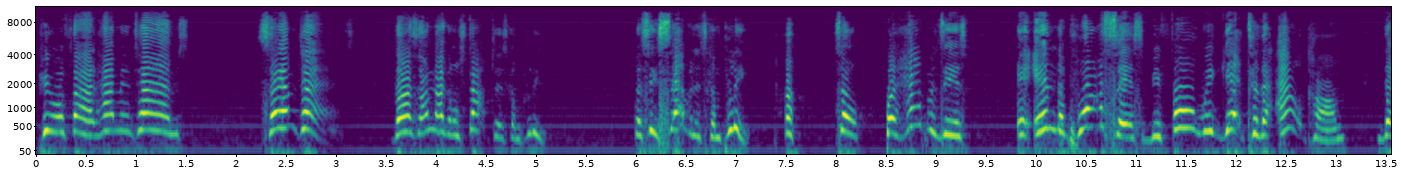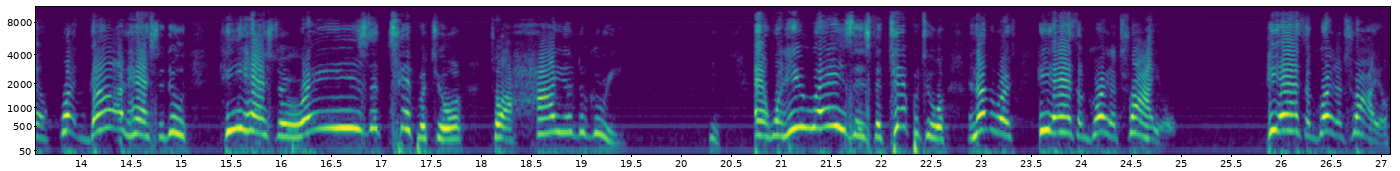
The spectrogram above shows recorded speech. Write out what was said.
purified how many times? Seven times. God said, I'm not going to stop till it's complete. Because see, seven is complete. so what happens is, in the process, before we get to the outcome, that what God has to do, He has to raise the temperature to a higher degree. And when He raises the temperature, in other words, He adds a greater trial. He adds a greater trial.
